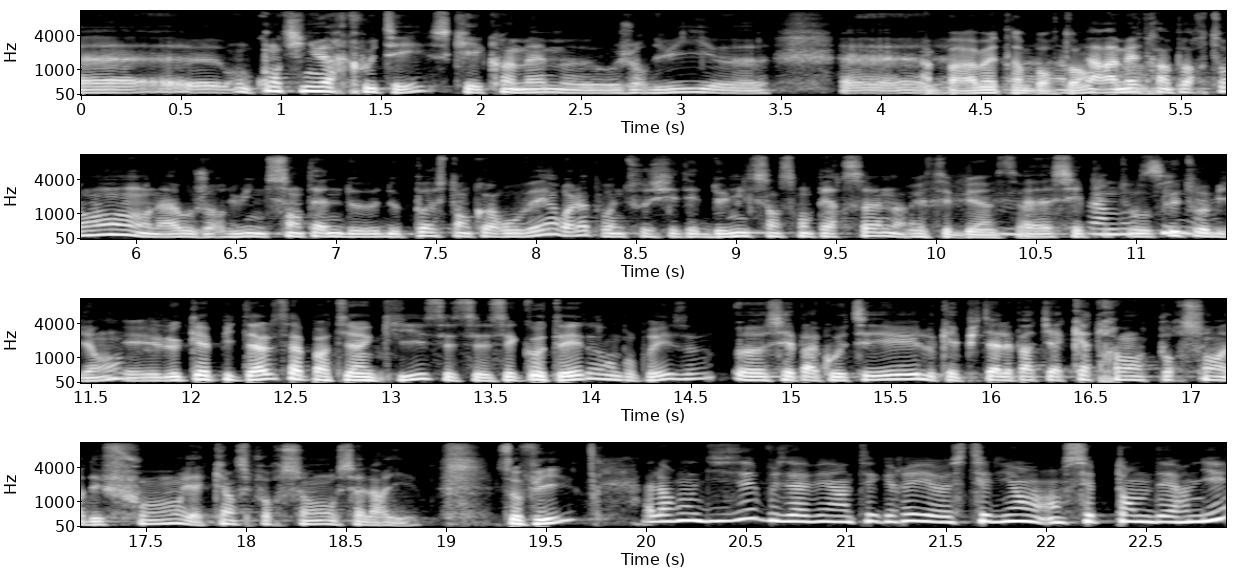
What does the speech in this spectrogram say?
Euh, on continue à recruter, ce qui est quand même aujourd'hui un paramètre important. Un paramètre important. On a aujourd'hui une centaine de, de, postes encore ouverts. Voilà pour une société de 2500 personnes. Ouais, c'est bien ça. c'est plutôt bon plutôt bien. Et le capital, ça appartient à qui? C'est coté l'entreprise? C'est pas coté. Le capital appartient à 80% à des fonds et à 15% aux salariés. Sophie? Alors, on le disait, vous avez intégré Stellian en septembre dernier.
